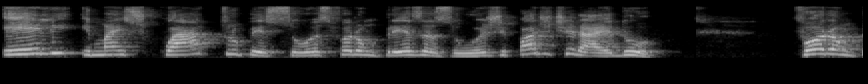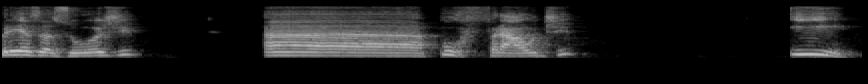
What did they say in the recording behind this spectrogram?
Ele e mais quatro pessoas foram presas hoje. Pode tirar, Edu foram presas hoje uh, por fraude e,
